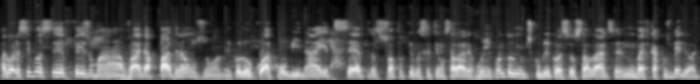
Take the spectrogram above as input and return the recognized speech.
Agora, se você fez uma vaga padrão zona e colocou a combinar e etc., só porque você tem um salário ruim, quando todo mundo descobrir qual é o seu salário, você não vai ficar com os melhores.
